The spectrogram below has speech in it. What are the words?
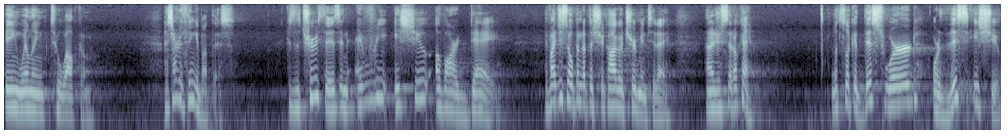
being willing to welcome. I started thinking about this. Because the truth is, in every issue of our day, if I just opened up the Chicago Tribune today and I just said, okay, let's look at this word or this issue.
